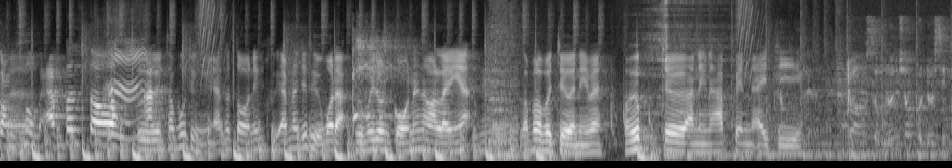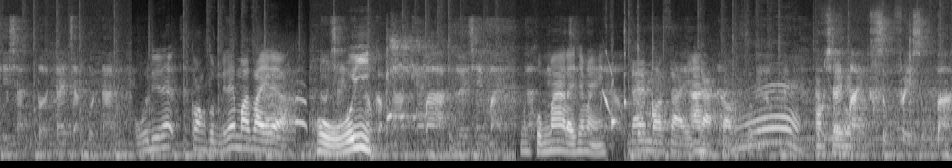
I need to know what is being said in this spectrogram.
กล่องสุ่ม Apple Store คือถ้าพูดถึงแอปสโตร์นี่คือแอปน่าจะถือหมดอะคือไม่โดนโกงแน่นอนอะไรเงี้ยแล้วเราไปเจออันนี้ไปปึ๊บเจออันหนึงนะครับเป็น IG เปิดได้จากบนนั้นโอ้ดีได้กล่องสุ่มนี้ได้มอไซค์เลยเหรอะโหยเท่ากับน้ำแค่มากเลยใช่ไหมมันคุ้มมากเลยใช่ไหม ได้มอไซค์จากกล่องสุ่มผมใช้ใหม่สุ่มฟรีสุ่มบาท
